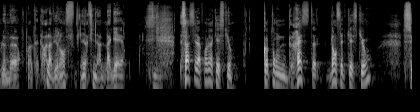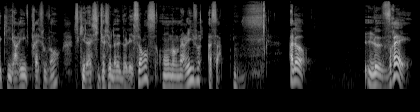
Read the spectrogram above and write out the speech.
le, meurtre, etc., la violence finale, la guerre. Mm. Ça, c'est la première question. Quand on reste dans cette question, ce qui arrive très souvent, ce qui est la situation de l'adolescence, on en arrive à ça. Mm. Alors, le vrai,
